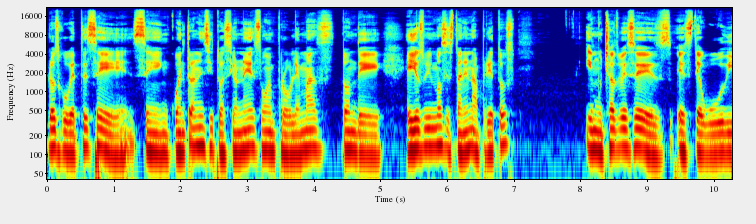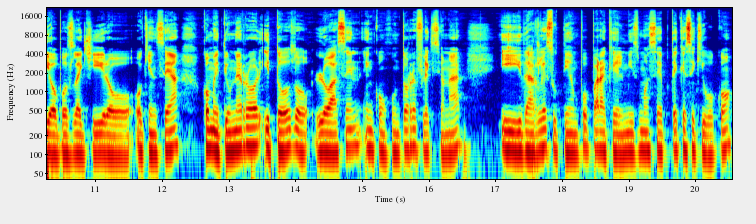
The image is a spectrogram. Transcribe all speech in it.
los juguetes se, se encuentran en situaciones o en problemas donde ellos mismos están en aprietos. Y muchas veces este Woody o Buzz Lightyear o, o quien sea cometió un error y todos lo, lo hacen en conjunto reflexionar y darle su tiempo para que él mismo acepte que se equivocó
